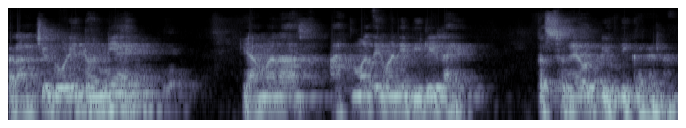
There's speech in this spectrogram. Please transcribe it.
तर आमचे डोळे धन्य आहे की आम्हाला आत्मादेवाने दिलेला आहे. तर सगळ्यावर प्रीती करायला.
